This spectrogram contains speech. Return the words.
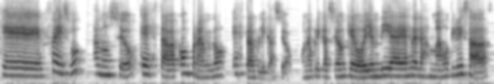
que Facebook anunció que estaba comprando esta aplicación, una aplicación que hoy en día es de las más utilizadas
